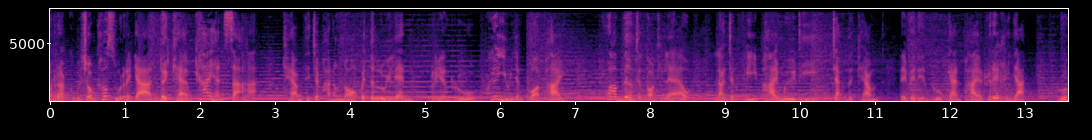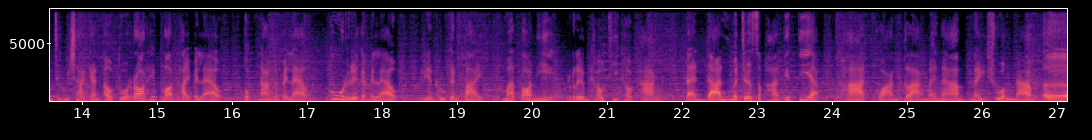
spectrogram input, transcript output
้อนรับคุณผู้ชมเข้าสู่รายการ The Camp ค่ายหันษา แคมป์ที่จะพาน้อง ๆ ไปตะลุยเล่น เรียนรู้เพื่ออยู่อย่างปลอดภัย ความเดิมจากตอนที่แล้ว หลังจากฝีพายมือดีจาก The Camp ได้ไปเรียนรู้การพายเรือขยัก รวมถึงวิชาการเอาตัวรอดให้ปลอดภัยไปแล้ว ตกน้ำกันไปแล้ว กู้เรือกันไปแล้ว เรียนรู้กันไป มาตอนนี้เริ่มเข้าที่เข้าทาง แต่ดันมาเจอสะพานเตี้ยๆพาดขวางกลางแม่น้ำในช่วงน้ำเออ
